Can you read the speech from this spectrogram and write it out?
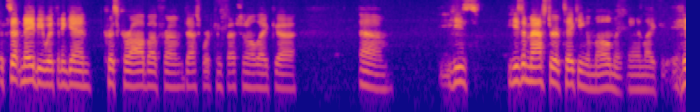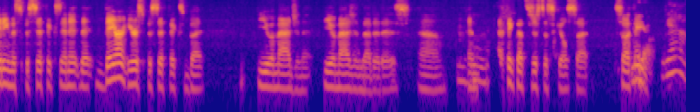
except maybe with and again Chris Carrabba from dashboard confessional like uh um he's he's a master of taking a moment and like hitting the specifics in it that they aren't your specifics but you imagine it. You imagine that it is. Um Mhm. and i think that's just a skill set So I think Yeah. Yeah.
